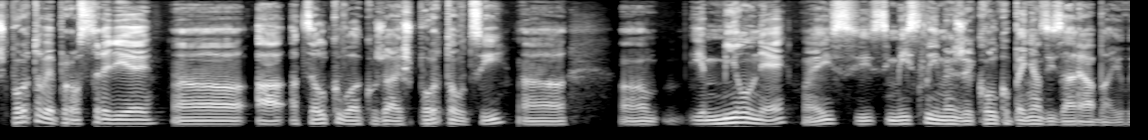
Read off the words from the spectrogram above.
športové prostredie uh, a, a celkovo akože aj športovci uh, uh, je milne, hej, si, si myslíme, že koľko peňazí zarábajú.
